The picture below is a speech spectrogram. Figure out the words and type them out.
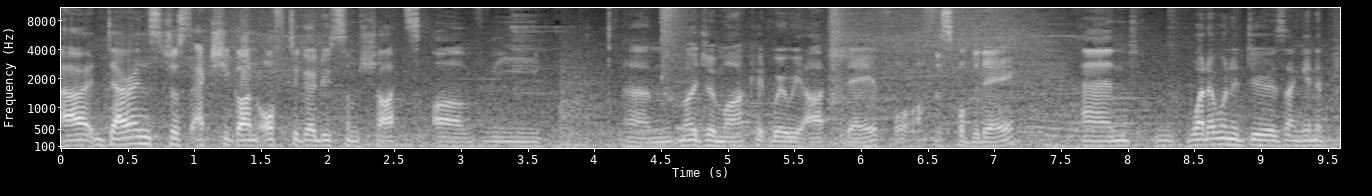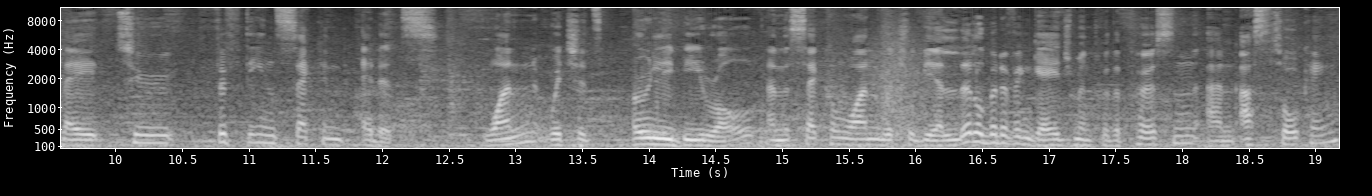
uh, Darren's just actually gone off to go do some shots of the um, Mojo Market where we are today for Office for the Day. And what I want to do is I'm going to play two 15 second edits. One which is only B-roll and the second one which will be a little bit of engagement with the person and us talking.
